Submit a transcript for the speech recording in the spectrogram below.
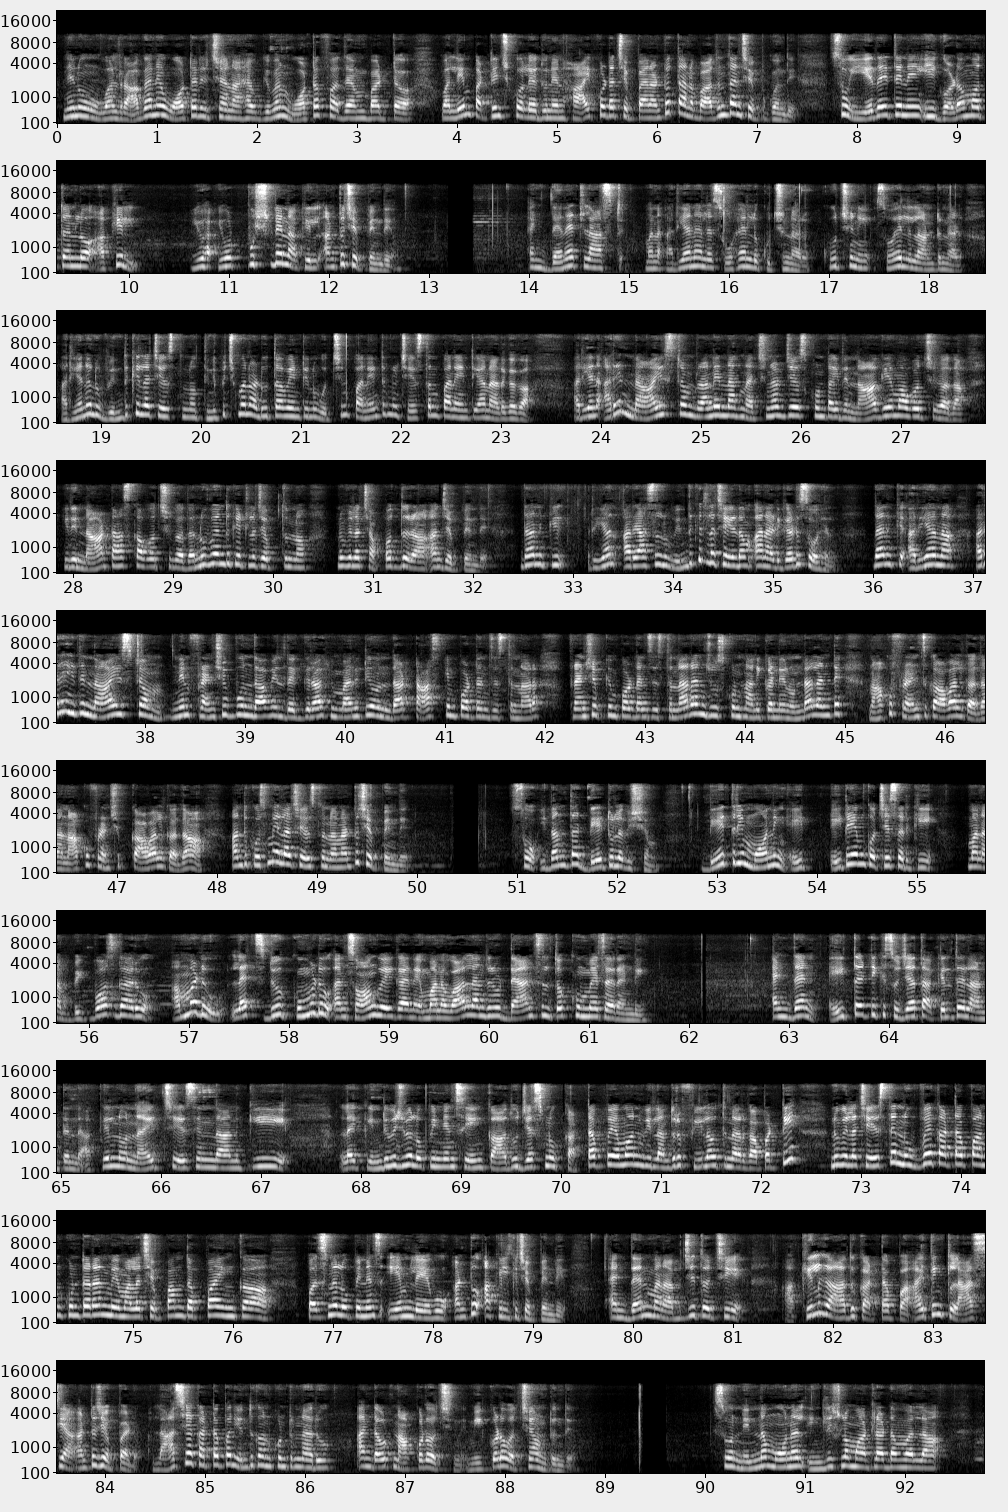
నేను వాళ్ళు రాగానే వాటర్ ఇచ్చాను. I have given water for them but వాళ్ళు ఏం పట్టించుకోలేదు. నేను హాయ్ కూడా చెప్పానంటూ తన బాధను తను చెప్పుకుంది. సో ఏదైతేనే ఈ గొడవ మొత్తంలో Akhil you you pushed in Akhil అంటూ చెప్పింది. అండ్ దెన్ ఎట్ లాస్ట్ మన హర్యానాలో సోహెన్లో కూర్చున్నారు. కూర్చుని సోహెల్ ఇలా అంటున్నాడు హర్యానా నువ్వు ఎందుకు ఇలా చేస్తున్నావు? తినిపించమని అడుగుతావేంటి? నువ్వు వచ్చిన పనేంటి? నువ్వు చేస్తున్న పనేంటి? అని అడగగా అరియానా అరే నా ఇష్టం రా నేను నాకు నచ్చినట్టు చేసుకుంటా ఇది నా గేమ్ అవ్వచ్చు కదా ఇది నా టాస్క్ అవ్వచ్చు కదా నువ్వెందుకు ఇట్లా చెప్తున్నావు? నువ్వు ఇలా చెప్పొద్దురా అని చెప్పింది. దానికి రియాన్ అరే అసలు నువ్వు ఎందుకు ఇట్లా చేయడం అని అడిగాడు సోహెల్. దానికి అరియానా అరే ఇది నా ఇష్టం నేను ఫ్రెండ్షిప్ ఉందా వీళ్ళ దగ్గర హ్యుమానిటీ ఉందా టాస్క్ ఇంపార్టెన్స్ ఇస్తున్నారా ఫ్రెండ్షిప్కి ఇంపార్టెన్స్ ఇస్తున్నారా అని చూసుకుంటున్నాను. ఇక్కడ నేను ఉండాలంటే నాకు ఫ్రెండ్స్ కావాలి కదా నాకు ఫ్రెండ్షిప్ కావాలి కదా అందుకోసం ఇలా చేస్తున్నానంటూ చెప్పింది. సో ఇదంతా డేటుల విషయం. Day three morning eight eight ఏఎంకి వచ్చేసరికి మన బిగ్ బాస్ గారు అమ్మడు లెట్స్ డూ కుమ్ముడు అని సాంగ్ వేయగానే మన వాళ్ళందరూ డ్యాన్సులతో కుమ్మేశారండి. అండ్ దెన్ ఎయిట్ థర్టీకి సుజాత అఖిల్తో ఇలా అంటుంది అఖిల్ నువ్వు నైట్ చేసిన దానికి లైక్ ఇండివిజువల్ ఒపీనియన్స్ ఏం కాదు జస్ట్ నువ్వు కట్టప్ ఏమో అని వీళ్ళందరూ ఫీల్ అవుతున్నారు కాబట్టి నువ్వు ఇలా చేస్తే నువ్వే కట్టప్ అనుకుంటారని మేము అలా చెప్పాం తప్ప ఇంకా పర్సనల్ ఒపీనియన్స్ ఏం లేవు అంటూ అఖిల్కి చెప్పింది. అండ్ దెన్ మన అభిజిత్ వచ్చి అఖిల్ కాదు కట్టప్ప. ఐ థింక్ లాస్యా అంటూ చెప్పాడు. లాస్యా కట్టప్ప అని ఎందుకు అనుకుంటున్నారు? అని డౌట్ నాకు కూడా వచ్చింది. మీకు కూడా వచ్చే ఉంటుంది. సో నిన్న మోనల్ ఇంగ్లీష్లో మాట్లాడడం వల్ల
